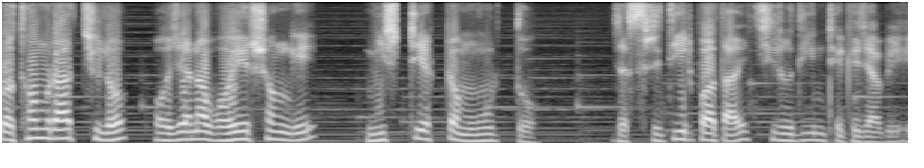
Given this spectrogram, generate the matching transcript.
প্রথম রাত ছিল অজানা ভয়ের সঙ্গে মিষ্টি একটা মুহূর্ত, যা স্মৃতির পাতায় চিরদিন থেকে যাবে।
